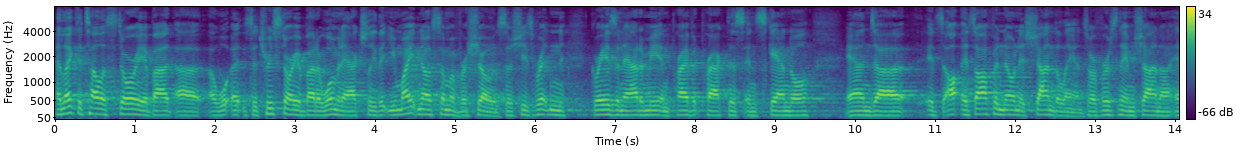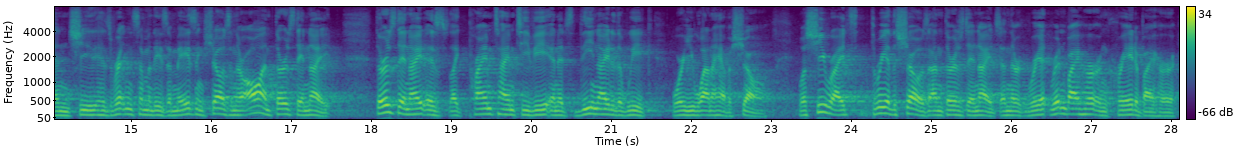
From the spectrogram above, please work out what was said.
I'd like to tell a story about, uh, a, it's a true story about a woman actually that you might know some of her shows. So she's written Grey's Anatomy and Private Practice and Scandal. And uh, it's, it's often known as Shondaland, so her first name is Shonda. And she has written some of these amazing shows, and they're all on Thursday night. Thursday night is like primetime TV, and it's the night of the week where you want to have a show. Well, she writes three of the shows on Thursday nights, and they're written by her and created by her.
